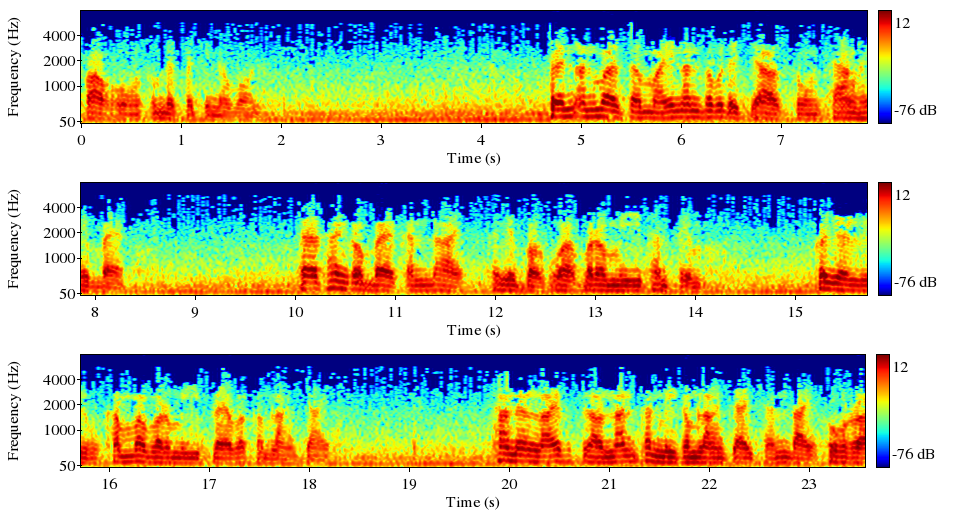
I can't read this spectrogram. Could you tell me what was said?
เฝ้าองค์สมเด็จพระจินวรเป็นอันว่าสมัยนั้นพระพุทธเจ้าทรงช้างให้แบก แต่ท่านก็แบกกันได้ ถ้าจะบอกว่าบารมีท่านเต็ม ก็อย่าลืมคำว่าบารมีแปลว่ากำลังใจท่านหลายเหล่านั้นท่านมีกำลังใจฉันใด พวกเรา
